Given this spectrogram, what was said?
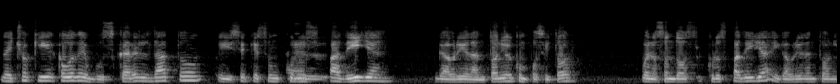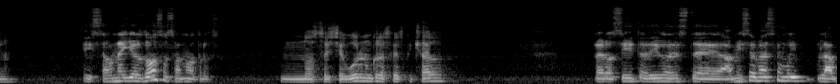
De hecho, aquí acabo de buscar el dato y dice que es un Cruz El- Padilla, Gabriel Antonio, el compositor. Bueno, son dos, Cruz Padilla y Gabriel Antonio. ¿Y son ellos dos o son otros? No estoy seguro, nunca los había escuchado. Pero sí, te digo, este, a mí se me hace muy, la,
